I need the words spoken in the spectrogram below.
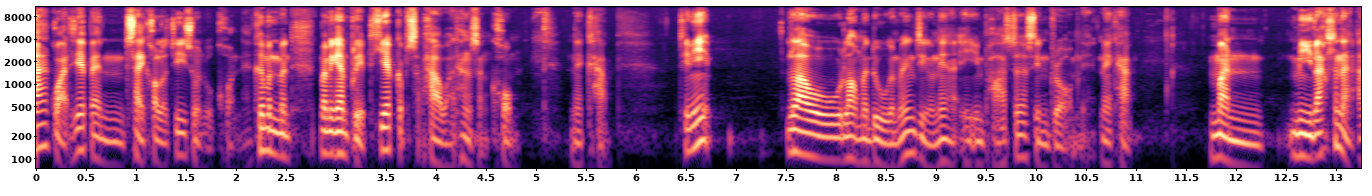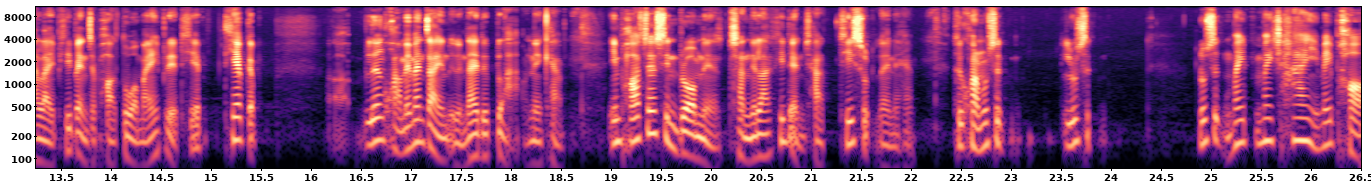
มากกว่าที่จะเป็น psychology ส่วนบุคคลนะคือมันมันมันมีการเปรียบเทียบกับสภาวะทางสังคมนะครับ ทีนี้เราลองมาดูกันว่าจริงๆเนี่ยไอ้ imposter syndrome เนี่ยนะครับมันมีลักษณะอะไรที่เป็นเฉพาะตัวไหมเปรียบเทียบเทียบกับ เรื่องความไม่มั่นใจอื่นๆ ได้หรือเปล่านะครับ imposter syndrome เนี่ยสัญลักษณ์ที่เด่นชัดที่สุดเลยนะครับคือความรู้สึกรู้สึกรู้สึกไม่ไม่ใช่ไม่พอ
